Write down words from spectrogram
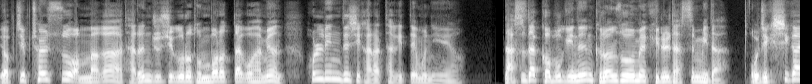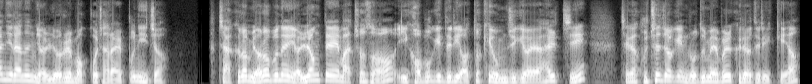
옆집 철수 엄마가 다른 주식으로 돈 벌었다고 하면 홀린 듯이 갈아타기 때문이에요. 나스닥 거북이는 그런 소음에 귀를 닫습니다. 오직 시간이라는 연료를 먹고 자랄 뿐이죠. 자, 그럼 여러분의 연령대에 맞춰서 이 거북이들이 어떻게 움직여야 할지 제가 구체적인 로드맵을 그려드릴게요.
